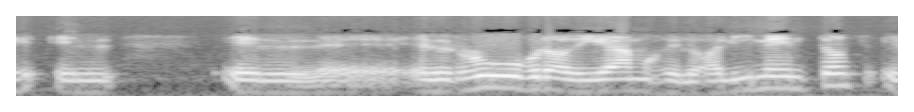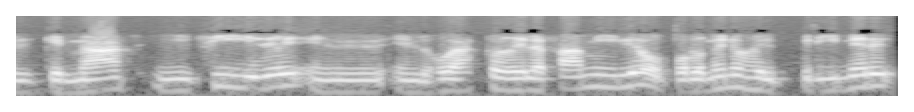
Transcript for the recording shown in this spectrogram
es el, el, eh, el, rubro, digamos, de los alimentos el que más incide en, en, los gastos de la familia, o por lo menos el primer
